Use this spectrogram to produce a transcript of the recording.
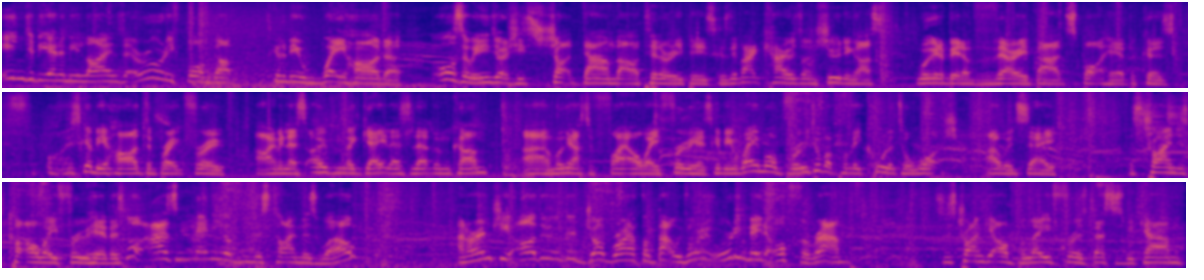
into the enemy lines that are already formed up. It's going to be way harder. Also, we need to actually shut down the artillery piece, because if that carries on shooting us, we're going to be in a very bad spot here, because... Oh, it's going to be hard to break through. I mean, let's open the gate. Let's let them come. And we're going to have to fight our way through here. It's going to be way more brutal, but probably cooler to watch, I would say. Let's try and just cut our way through here. There's not as many of them this time as well. And our MG are doing a good job right off the bat. We've already, already made it off the ramp. So let's try and get our blade through as best as we can.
